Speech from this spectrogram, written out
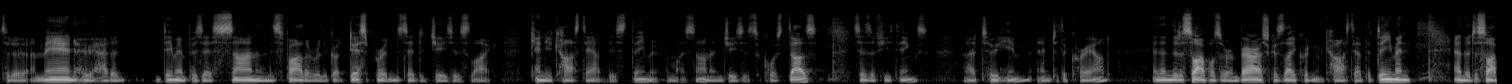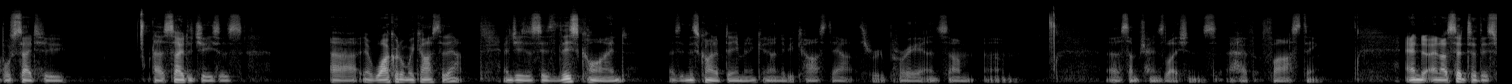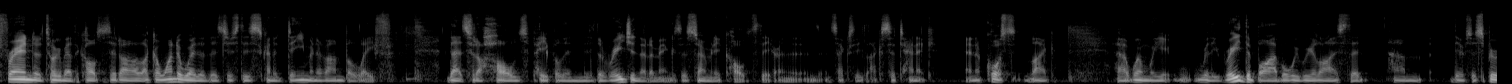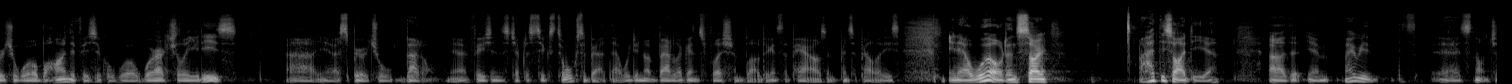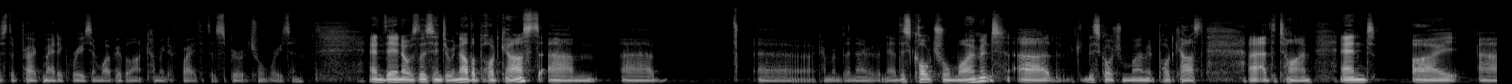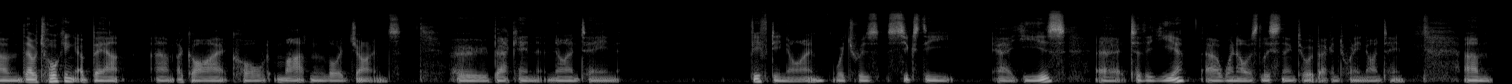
sort of a man who had a demon possessed son, and his father really got desperate and said to Jesus, like, "Can you cast out this demon from my son?" And Jesus, of course, does. Says a few things uh, to him and to the crowd, and then the disciples are embarrassed because they couldn't cast out the demon, and the disciples say to uh, say to Jesus, uh, "Why couldn't we cast it out?" And Jesus says, "This kind, as in this kind of demon, can only be cast out through prayer." And some um, uh, some translations have fasting. And and I said to this friend, talking about the cults, I said, oh, like I wonder whether there's just this kind of demon of unbelief that sort of holds people in the, the region that I'm in because there's so many cults there, and it's actually like satanic. And of course, like uh, when we really read the Bible, we realize that um, there's a spiritual world behind the physical world, where actually it is. Uh, you know, a spiritual battle. You know, Ephesians chapter six talks about that. We do not battle against flesh and blood, against the powers and principalities in our world. And so, I had this idea uh, that you know maybe it's, uh, it's not just a pragmatic reason why people aren't coming to faith; it's a spiritual reason. And then I was listening to another podcast. Um, uh, uh, I can't remember the name of it now. This cultural moment, uh, this cultural moment podcast uh, at the time, and I um, they were talking about um, a guy called Martyn Lloyd-Jones, who back in 1959, which was 60 uh, years uh, to the year uh, when I was listening to it back in 2019. Um,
